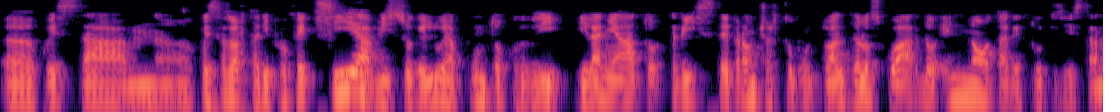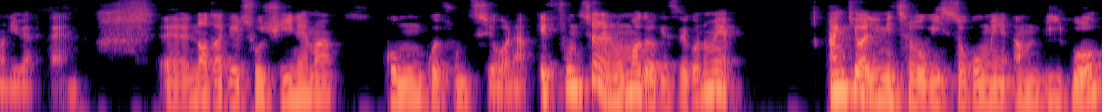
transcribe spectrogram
uh, questa, um, questa, sorta di profezia, visto che lui è appunto così dilaniato, triste, però a un certo punto alza lo sguardo e nota che tutti si stanno divertendo. Eh, nota che il suo cinema comunque funziona e funziona in un modo che secondo me anche io all'inizio avevo visto come ambiguo,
